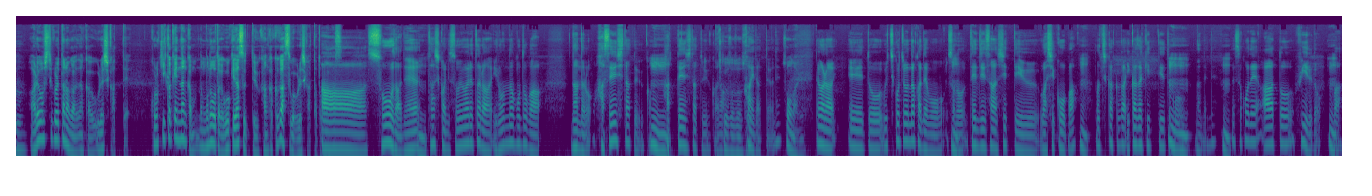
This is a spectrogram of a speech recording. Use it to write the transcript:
ん。あれをしてくれたのがなんか嬉しかってこのきっかけになんか物事が動き出すっていう感覚がすごい嬉しかったと思います。ああ、そうだね、うん。確かにそう言われたらいろんなことが、なんだろう、派生したというか、うんうん。発展したというかな、そうそうそうそう。回だったよね。そうなんよ。だから、えっ、と、内子町の中でも、その、天神三市っていう和紙工場うん。の近くが伊香崎っていうとこなんだよね。うん。でそこでアートフィールド、うん。ま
